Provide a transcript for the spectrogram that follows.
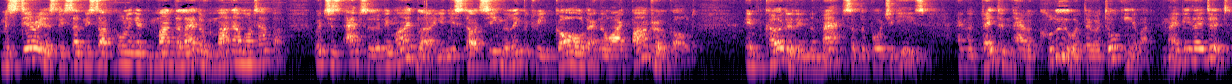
mysteriously suddenly start calling it the land of Manamotapa which is absolutely mind-blowing. And you start seeing the link between gold and the white powder of gold encoded in the maps of the Portuguese. And that they didn't have a clue what they were talking about. Maybe they did.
